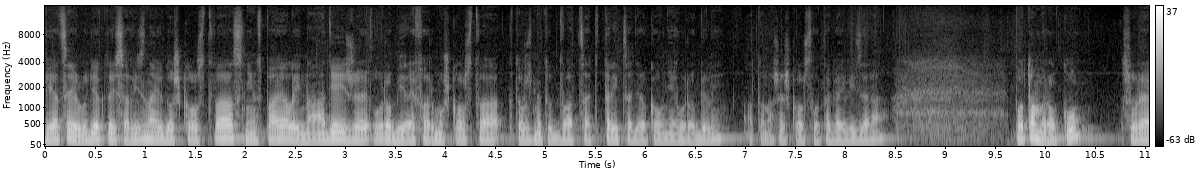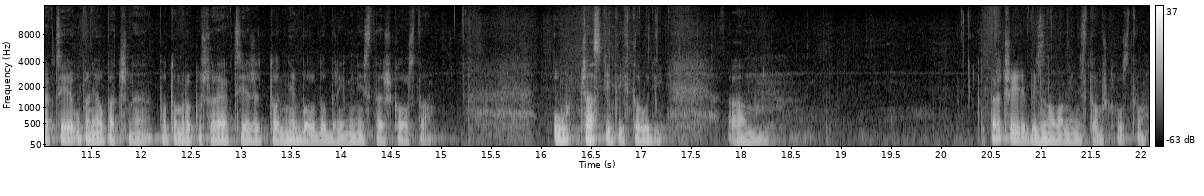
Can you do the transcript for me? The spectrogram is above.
viacerí ľudia, ktorí sa vyznajú do školstva, s ním spájali nádej, že urobí reformu školstva, ktorú sme tu 20-30 rokov neurobili. A to naše školstvo tak aj vyzerá. Po tom roku sú reakcie úplne opačné. Po tom roku sú reakcie, že to nebol dobrý minister školstva. U časti týchto ľudí. Um, prečo ide byť znova ministrom školstva?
